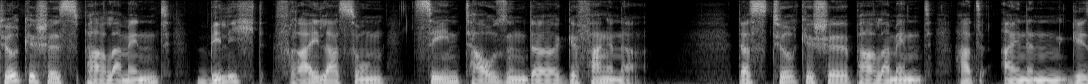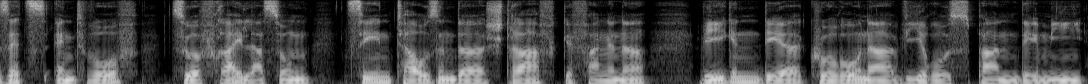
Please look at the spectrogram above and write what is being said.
Türkisches Parlament billigt Freilassung Zehntausender Gefangener. Das türkische Parlament hat einen Gesetzentwurf zur Freilassung Zehntausender Strafgefangener wegen der Coronavirus-Pandemie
